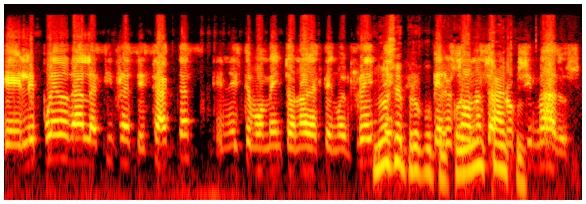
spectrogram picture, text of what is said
le puedo dar las cifras exactas, en este momento no las tengo enfrente, no se preocupe, pero son los aproximados.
